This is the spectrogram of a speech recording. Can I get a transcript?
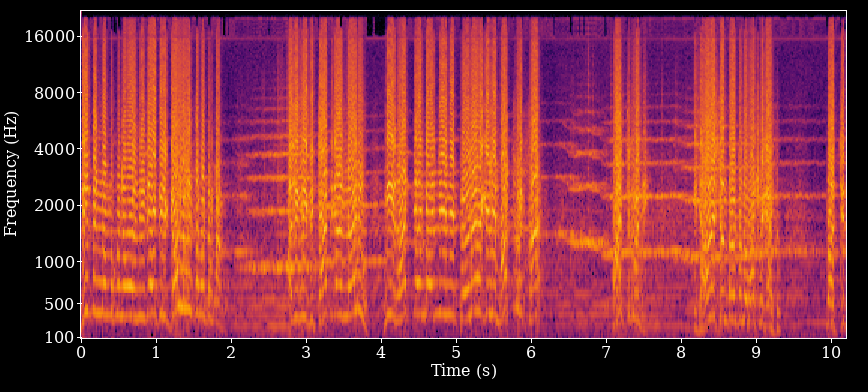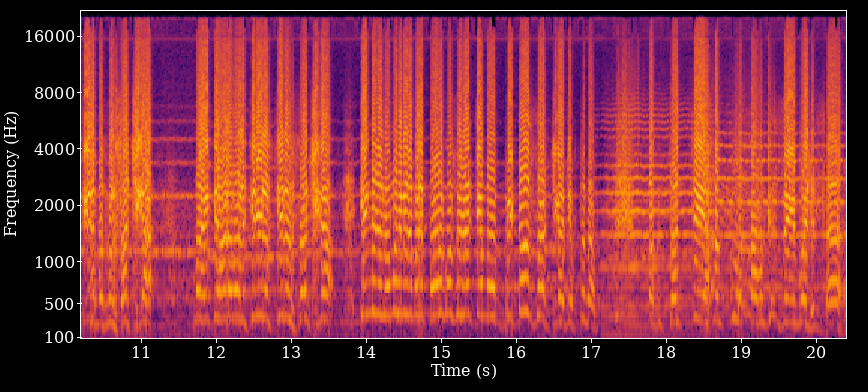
నీతిని నమ్ముకునే వారు నిజాయితీని గౌరవించమంటున్నాను అది మీకు చేతగా అన్నాడు మీ రాజ్యాంగాన్ని మీ ప్రణాళికల్ని మార్చుకోండి సార్. మార్చుకోండి. ఇది ఆవేశంతో ఉంటున్న మాటలు కాదు. మా చితికిన బతుకుల సాక్షిగా మా ఇంటి ఆడవాళ్ళ చిరిగిన చీరల సాక్షిగా ఎండిన నమ్ముల మీద పడి పాల కోసం నచ్చే మా బిడ్డ సాక్షిగా చెప్తున్నాను. మాకు చచ్చే హక్కు అవకాశం ఇవ్వండి సార్.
